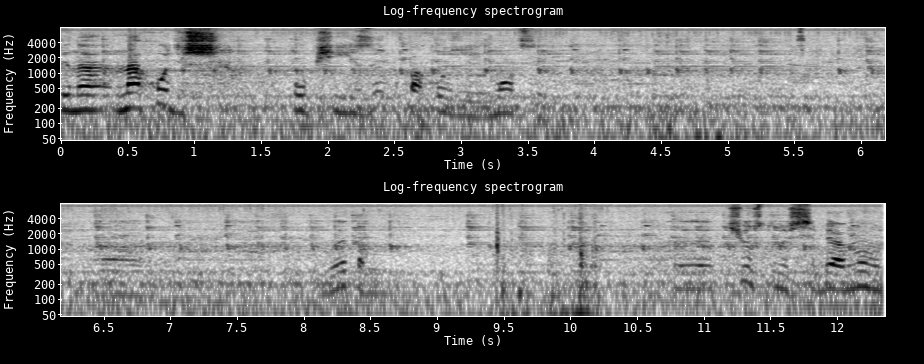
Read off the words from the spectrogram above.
ты на, находишь общий язык, похожие эмоции. В этом э, чувствуешь себя, ну,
